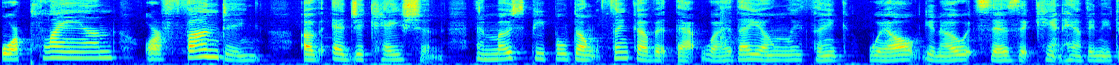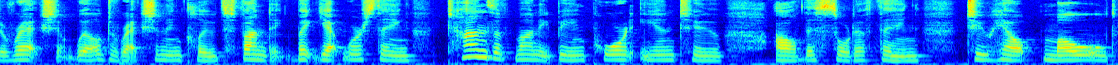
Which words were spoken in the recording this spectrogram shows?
or plan or funding of education. And most people don't think of it that way. They only think, well, you know, it says it can't have any direction. Well, direction includes funding. But yet we're seeing tons of money being poured into all this sort of thing to help mold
